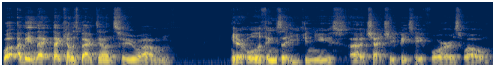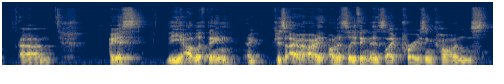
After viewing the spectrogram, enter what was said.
Well, I mean that that comes back down to um, you know all the things that you can use uh, Chat GPT for as well. Um, I guess the other thing, because I, I, honestly think there's like pros and cons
